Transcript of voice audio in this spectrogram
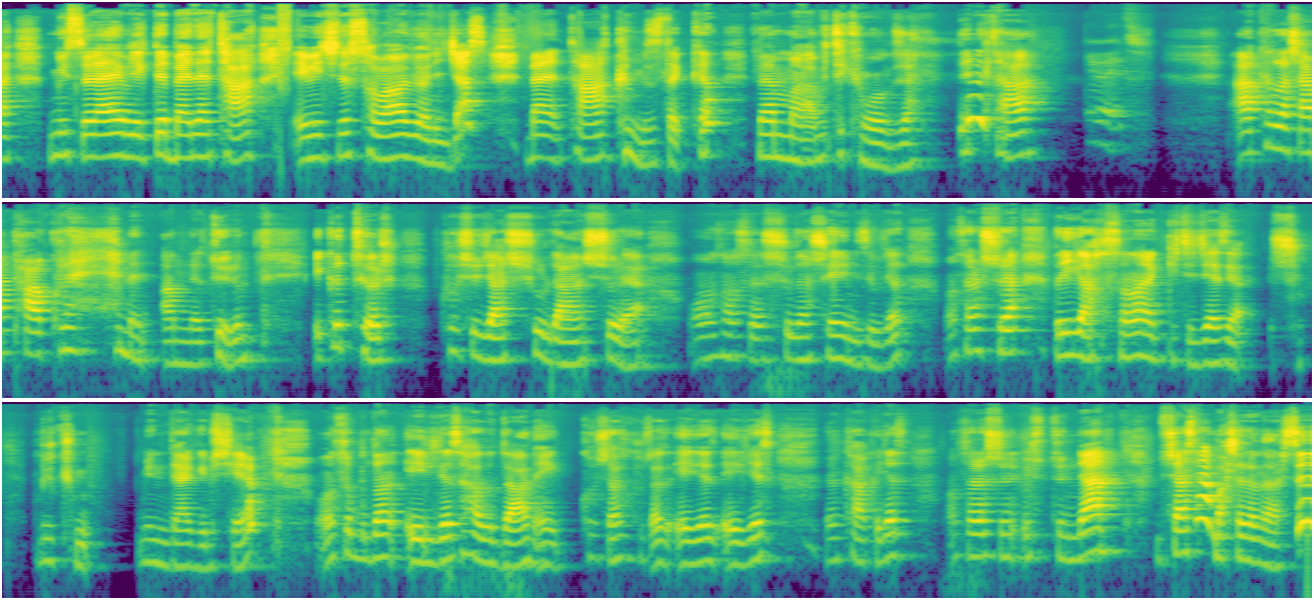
Arkadaşlar sizlerle birlikte ben ta evin içinde survival oynayacağız. Ben ta kırmızı takım. Ben mavi takım olacağım. Değil mi ta? Evet. Arkadaşlar parkuru hemen anlatıyorum. İki tur koşacağız şuradan şuraya. Ondan sonra şuradan şu elimizi yapacağız. Ondan sonra şuraya böyle yaslanarak geçeceğiz ya şu büyük minder gibi şeye. Ondan sonra buradan eğileceğiz halıdan. E, koşacağız koşacağız eğileceğiz eğileceğiz. Kalkacağız. Ondan sonra şunun üstünden düşersen başa dönersin.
